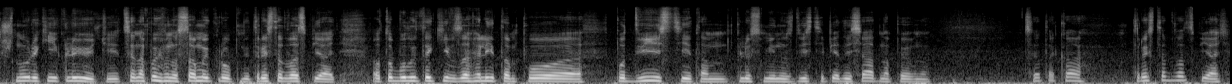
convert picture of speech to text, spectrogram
шнурики і клюють. І це, напевно, самий крупний 325. А то були такі взагалі там по, по 200, там плюс-мінус 250, напевно. Це така 325.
